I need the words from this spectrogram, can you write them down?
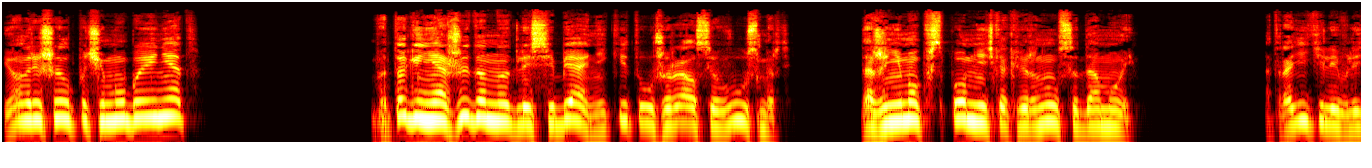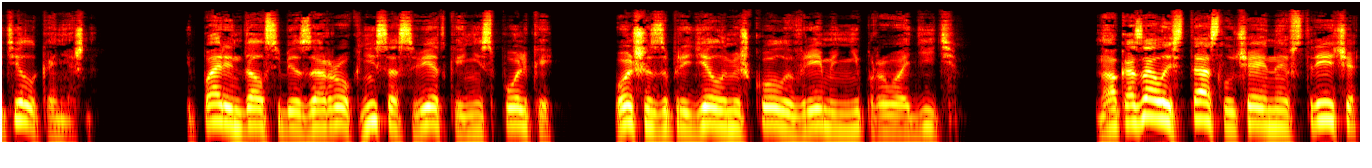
и он решил, почему бы и нет. В итоге неожиданно для себя Никита ужрался в усмерть, даже не мог вспомнить, как вернулся домой. От родителей влетело, конечно. И парень дал себе зарок ни со Светкой, ни с Полькой больше за пределами школы время не проводить. Но оказалось, та случайная встреча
